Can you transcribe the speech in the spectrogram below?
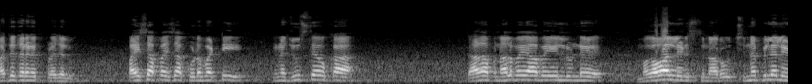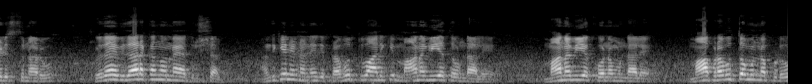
మధ్యతరగతి ప్రజలు. పైసా పైసా కూడబట్టి నిన్న చూస్తే ఒక దాదాపు నలభై యాభై ఏళ్ళు ఉండే మగవాళ్ళు ఏడుస్తున్నారు చిన్నపిల్లలు ఏడుస్తున్నారు. హృదయ విదారకంగా ఉన్నాయి ఆ దృశ్యాలు. అందుకే నేను అనేది ప్రభుత్వానికి మానవీయత ఉండాలి మానవీయ కోణం ఉండాలి. మా ప్రభుత్వం ఉన్నప్పుడు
